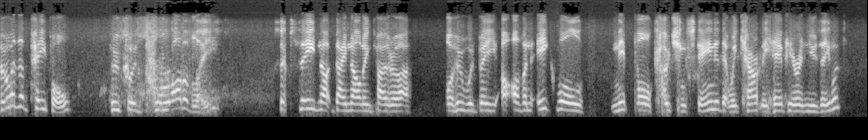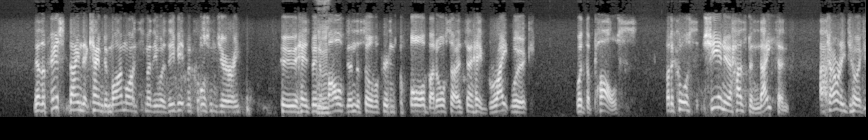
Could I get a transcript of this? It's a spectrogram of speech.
who are the people who could probably succeed not Dame Noeline Taurua or who would be of an equal netball coaching standard that we currently have here in New Zealand. Now, the first name that came to my mind, Smithy, was Yvette McCausland Durie, who has been mm-hmm. involved in the Silver Ferns before, but also has had great work with the Pulse. But of course, she and her husband Nathan are currently doing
